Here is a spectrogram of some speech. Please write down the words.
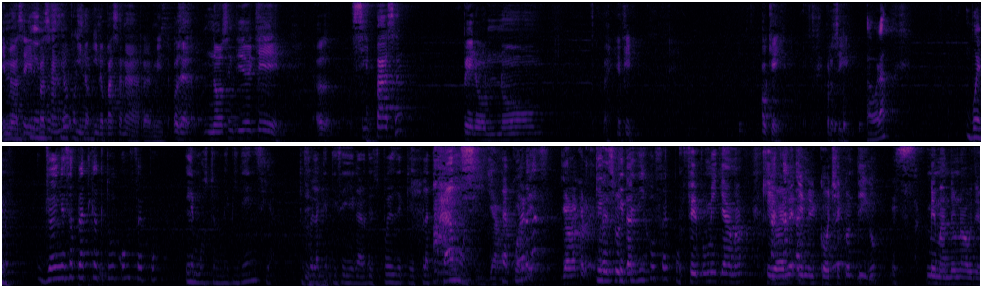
y me va a seguir pasando y no, 100%. y no pasa nada realmente. O sea, no sentido de que o sea, sí pasa, pero no... En fin. Ok, prosigue. Ahora, bueno, yo en esa plática que tuve con Fepo le mostré una evidencia, que fue la que te hice llegar después de que platicamos. Ay, sí, ya ¿Te acuerdas? Ya me acordé. ¿Qué, qué Resulta, te dijo Fepo? Fepo me llama, que iba en, en el coche contigo, Exacto. me manda un audio,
